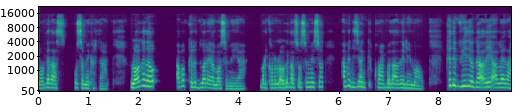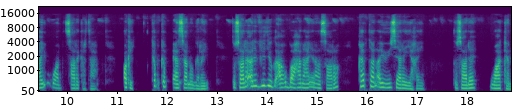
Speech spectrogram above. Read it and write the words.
loogadaas u samayn kartaa loogada abab kala duwan ayaa loo sameeyaa. Marka hore loogadaas soo samayso ama designkii qurux badan adee liimaaw kadib videoga adiga aad leedahay waad saari kartaa. Okay kab kab ayaan u galay. Tusaale ani videoga aan u baahanahay inaan saaro qaybtan ayuu ii saaran yahay. Tusaale waa kan.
